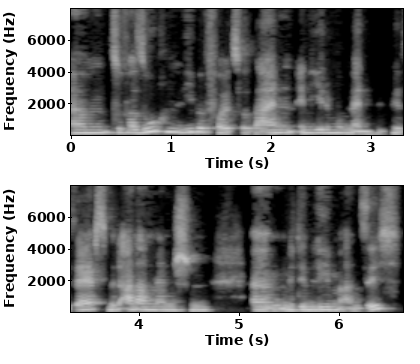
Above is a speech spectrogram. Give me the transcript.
ähm, zu versuchen, liebevoll zu sein in jedem Moment, mit mir selbst, mit anderen Menschen, ähm, mit dem Leben an sich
